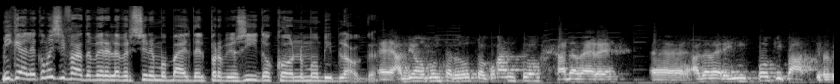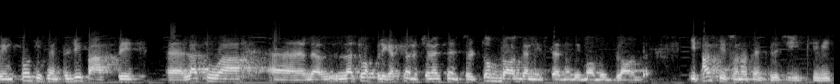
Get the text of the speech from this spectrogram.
Michele, come si fa ad avere la versione mobile del proprio sito con MobiBlog? Eh, abbiamo puntato tutto quanto ad avere, eh, ad avere in pochi passi, proprio in pochi semplici passi, eh, la tua, eh, la, la, tua applicazione, cioè nel senso il tuo blog all'interno di MobiBlog. I passi sono semplicissimi,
